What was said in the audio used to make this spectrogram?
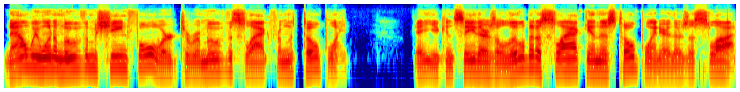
Now we want to move the machine forward to remove the slack from the tow point. Okay, you can see there's a little bit of slack in this tow point here. There's a slot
